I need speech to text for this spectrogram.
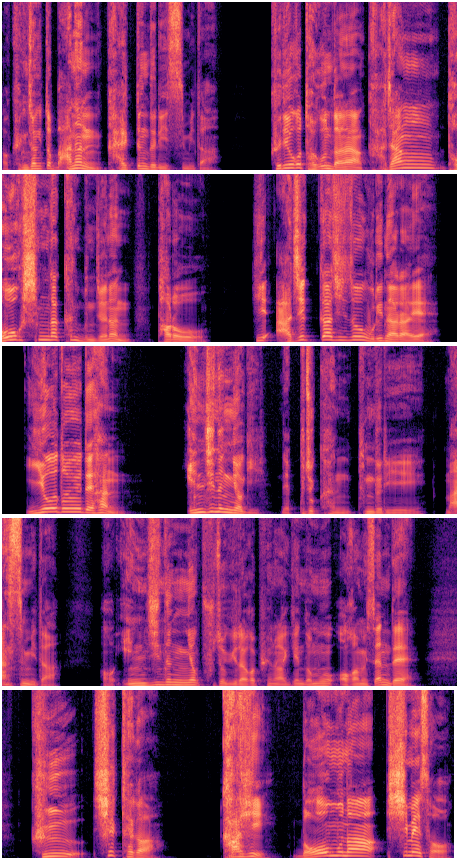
어, 굉장히 또 많은 갈등들이 있습니다. 그리고 더군다나 가장 더욱 심각한 문제는 바로 이 아직까지도 우리나라에 이어도에 대한 인지 능력이 네, 부족한 분들이 많습니다. 어, 인지 능력 부족이라고 표현하기엔 너무 어감이 센데 그 실태가 가히 너무나 심해서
